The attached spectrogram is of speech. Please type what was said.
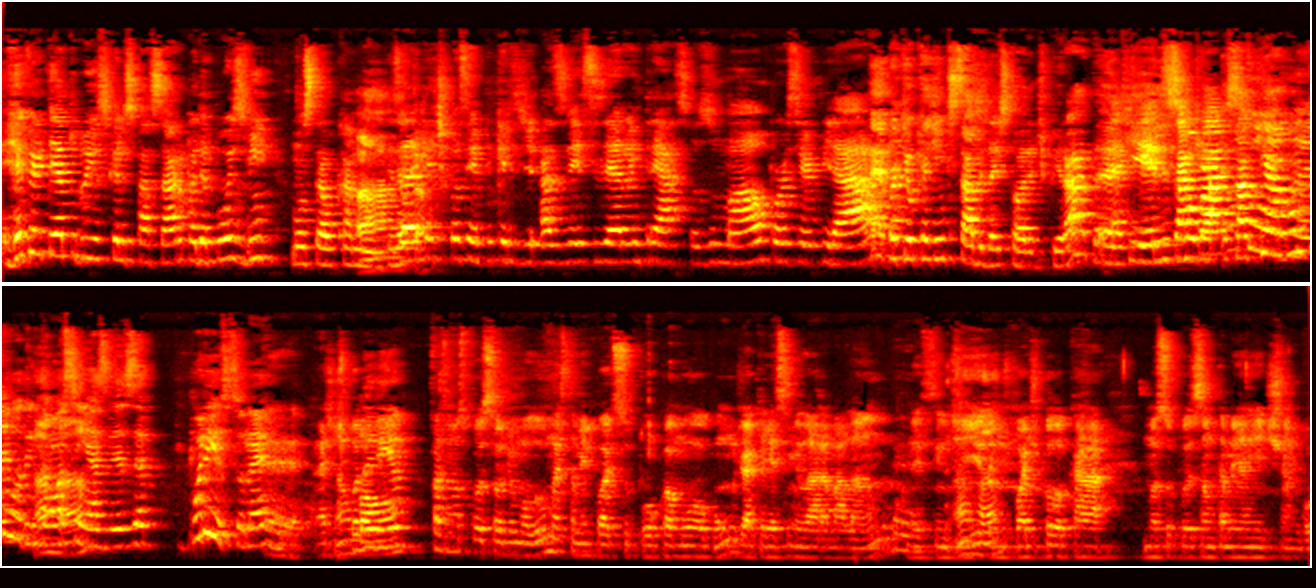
reverter a tudo isso que eles passaram para depois vir mostrar o caminho, Ah, entendeu? Será que é tipo assim, é porque eles às vezes fizeram, entre aspas, o mal por ser pirata? É, porque o que a gente sabe da história de pirata é, É que, que eles saqueavam saqueavam tudo, né? tudo. Então, Aham. assim, às vezes é por isso, né? É, a gente É um poderia fazer uma suposição de Molu, mas também pode supor como algum, já que ele é similar a malandro, É. nesse sentido. Aham. A gente pode colocar uma suposição também ali de Xangô,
